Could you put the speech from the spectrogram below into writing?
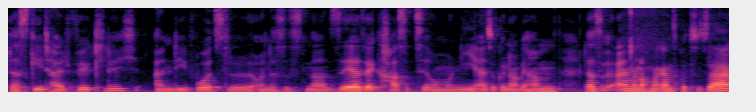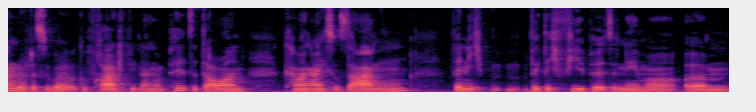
das geht halt wirklich an die Wurzel und das ist eine sehr, sehr krasse Zeremonie. Also genau, wir haben das einmal noch mal ganz kurz zu sagen. Du hattest über gefragt, wie lange Pilze dauern. Kann man gar nicht so sagen. Wenn ich wirklich viel Pilze nehme, ähm,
